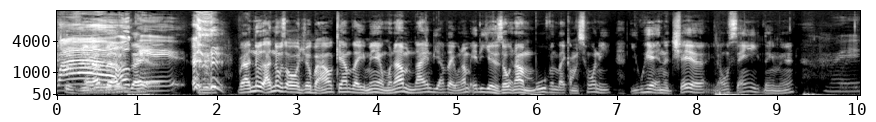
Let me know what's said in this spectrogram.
Wow. I was like- okay. but I know I know it's all a joke, but I don't care. I'm like, man, when I'm 90, I'm like, when I'm 80 years old and I'm moving like I'm 20, you here in a chair, you don't say anything, man. right.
